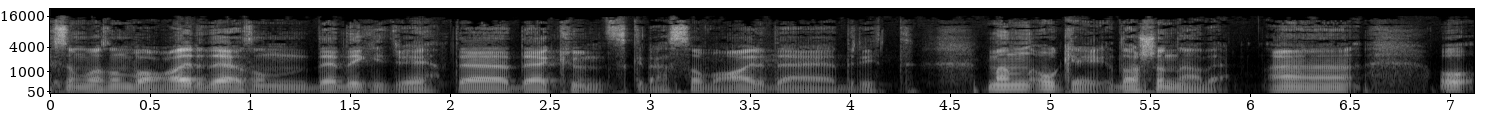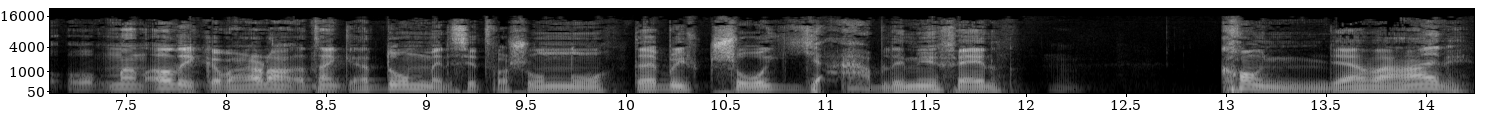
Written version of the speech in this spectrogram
liksom var sånn VAR, det, er sånn, det liker ikke vi. Det, det er kunstgress og VAR, det er dritt. Men ok, da skjønner jeg det. Eh, og, og, men allikevel, da, jeg tenker dommersituasjonen nå Det er blitt så jævlig mye feil. Kan det være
